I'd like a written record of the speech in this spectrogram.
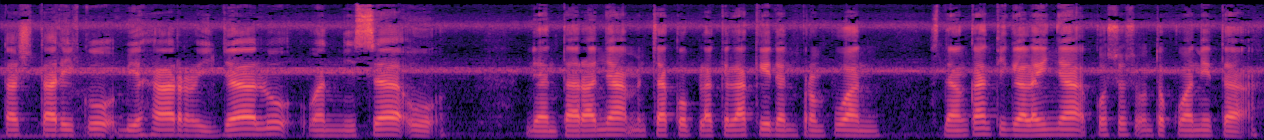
tashtariku bihar rijalu wan nisa'u di antaranya mencakup laki-laki dan perempuan, sedangkan tiga lainnya khusus untuk wanita.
